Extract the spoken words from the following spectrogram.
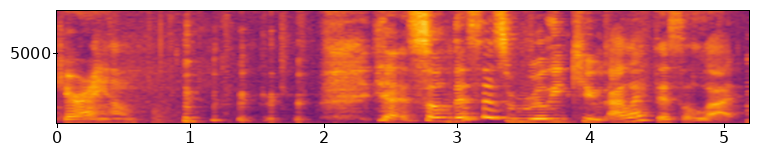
here I am. yeah, so this is really cute. I like this a lot.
